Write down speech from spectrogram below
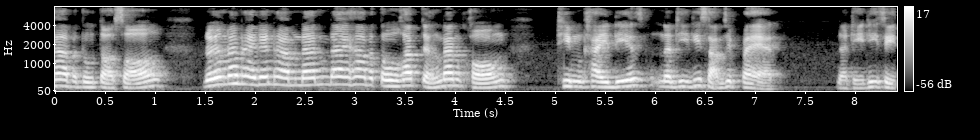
5 ประตูต่อ 2 โดยทางด้านไฮเดนฮามนั้นได้ 5 ประตูครับจากทางด้านของทีมไคดิสนาทีที่ 38 นาทีที่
